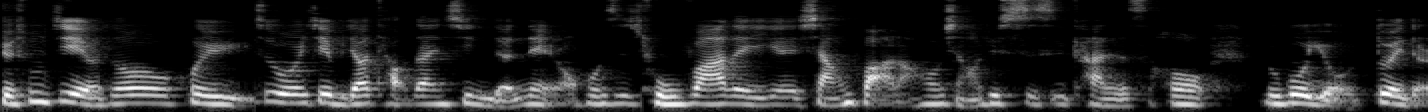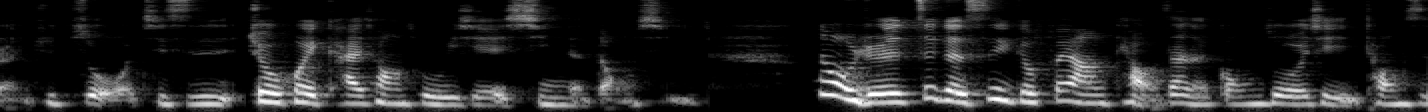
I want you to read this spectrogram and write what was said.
学术界有时候会做一些比较挑战性的内容，或是出发的一个想法，然后想要去试试看的时候，如果有对的人去做，其实就会开创出一些新的东西。那我觉得这个是一个非常挑战的工作，而且同时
